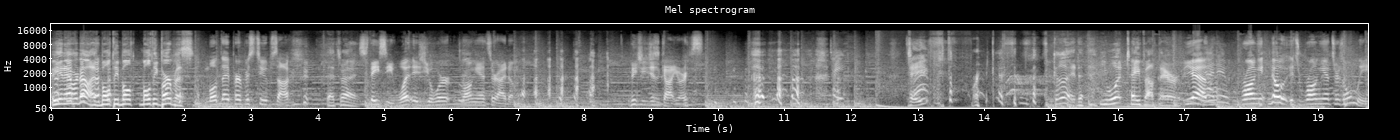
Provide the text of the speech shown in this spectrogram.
You never know. It's multi multi purpose. Multi-purpose tube sock. That's right. Stacy, what is your wrong answer item? I think she just got yours. Tape. Tape. Frick, That's good. You want tape out there. Yeah, Yeah, I do. wrong. No, it's wrong answers only.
